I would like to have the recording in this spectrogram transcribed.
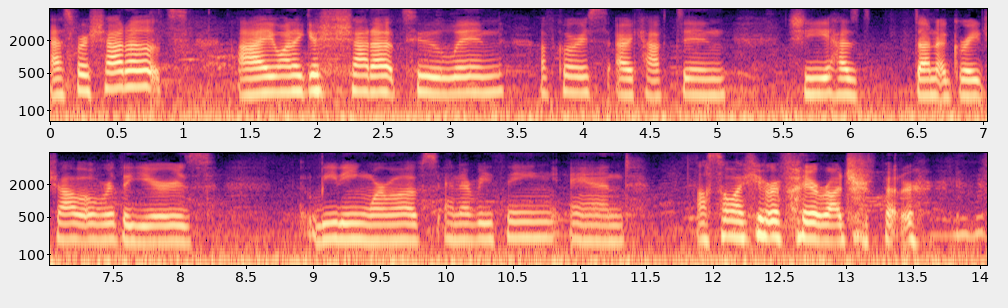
As for shoutouts, I want to give a shout out to Lynn, of course, our captain. She has done a great job over the years leading warm ups and everything, and also my favorite player, Roger Federer.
